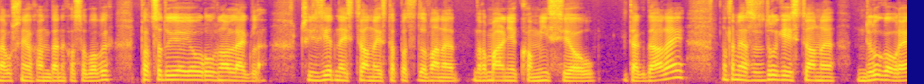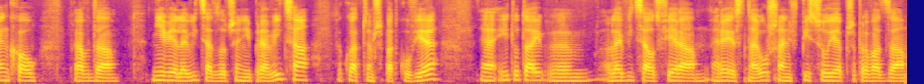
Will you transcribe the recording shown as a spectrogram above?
naruszenia ochrony danych osobowych, proceduje ją równolegle. Czyli z jednej strony jest to procedowane normalnie komisją i tak dalej, natomiast z drugiej strony drugą ręką, prawda, nie wie lewica, co czyni prawica, akurat w tym przypadku wie i tutaj lewica otwiera rejestr naruszeń, wpisuje, przeprowadza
